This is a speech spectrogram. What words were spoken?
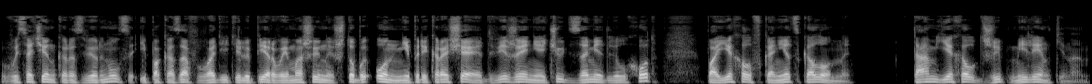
Высоченко развернулся и, показав водителю первой машины, чтобы он, не прекращая движения, чуть замедлил ход, поехал в конец колонны. Там ехал джип Миленкина.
